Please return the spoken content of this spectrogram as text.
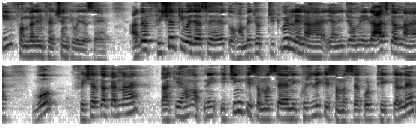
कि फंगल इन्फेक्शन की वजह से है? अगर फिशर की वजह से है तो हमें जो ट्रीटमेंट लेना है, यानी जो हमें इलाज करना है, वो फिशर का करना है, ताकि हम अपनी इचिंग की समस्या, यानी खुजली की समस्या को ठीक कर लें,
